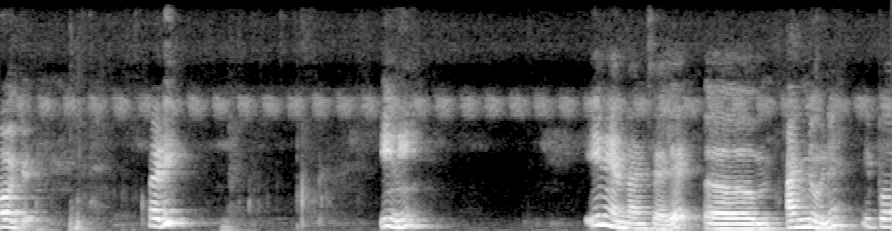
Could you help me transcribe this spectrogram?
ഓക്കെ റെഡി ഇനി ഇനി എന്താണെന്ന് വെച്ചാൽ അന്നുവിന് ഇപ്പോൾ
